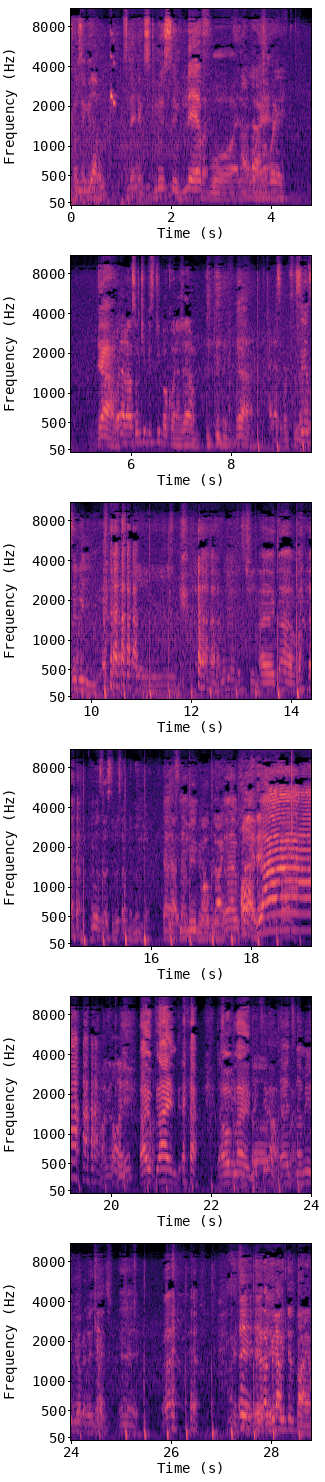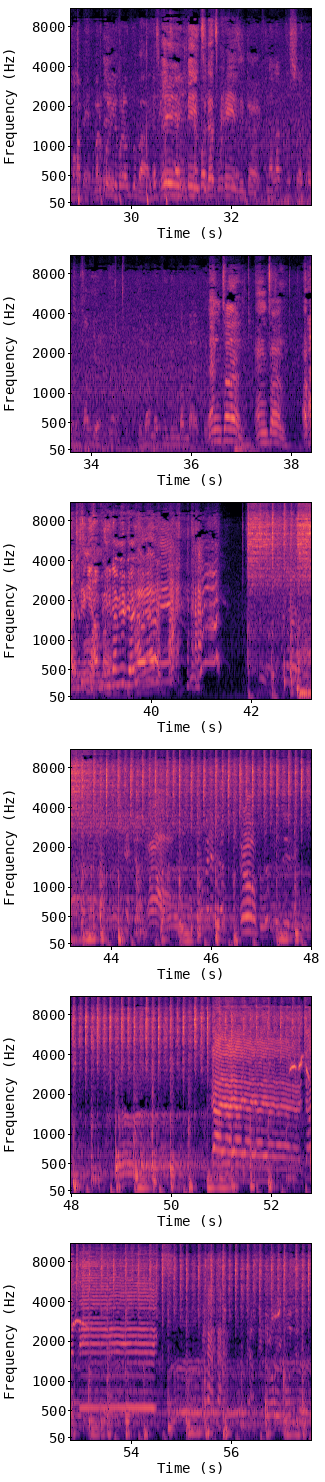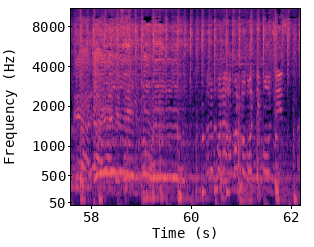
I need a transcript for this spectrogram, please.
exclusive nigga. level. It's the exclusive level, Ala boy. boy. Yeah, Wena la so keep skipper khona jam. yeah. Ala sebakufuna. Sike sekuyi. Look at this tree. Uh, come. It was this. Looks like Namibia. Yeah, it's Namibia. Oh, blind. Hard, eh? Ah! I'm blind. I'm blind. Check it out. Yeah, it's Namibia. Look at the boys. catch. Yeah. Eh, eh, eh. Mate, that's crazy, dog. And I love this shot also. Come here. The Bamba being Bamba. Angton, Angton. I'm just thinking, I'm being Namibia. Yeah, yeah, yeah, yeah. emojis.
